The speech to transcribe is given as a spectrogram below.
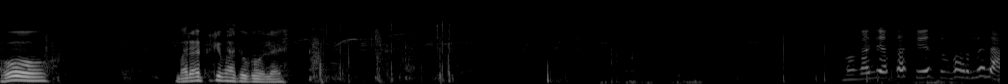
हो. बऱ्यापैकी भात उगवला आहे मगाशी असा शेत भरलेला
